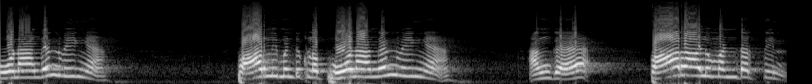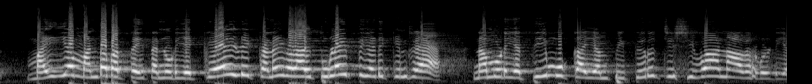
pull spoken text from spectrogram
போனாங்கன்னு வைங்க. பார்லிமெண்ட்டுக்குள்ள போனாங்கன்னு வைங்க. அங்க பாராளுமன்றத்தின் மைய மண்டபத்தை தன்னுடைய கேள்வி கணைகளால் துளைத்து எடுக்கின்ற நம்முடைய திமுக எம்பி திருச்சி சிவானா அவர்களுடைய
